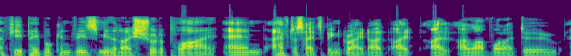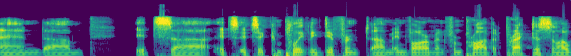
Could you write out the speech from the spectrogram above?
a few people convinced me that I should apply, and I have to say it's been great. I I, I, love what I do, and um, it's uh, it's it's a completely different um, environment from private practice, and I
